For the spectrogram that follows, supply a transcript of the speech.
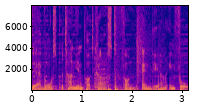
Der Großbritannien-Podcast von NDR Info.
